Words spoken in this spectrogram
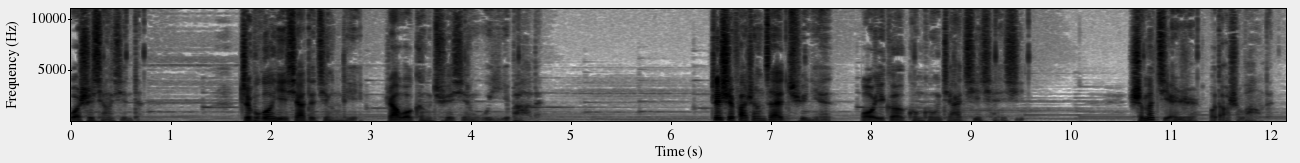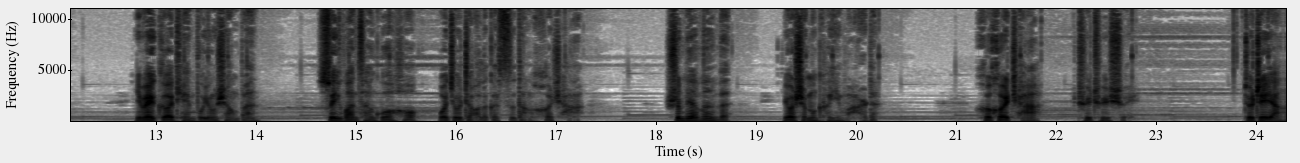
我是相信的，只不过以下的经历让我更确信无疑罢了。这是发生在去年某一个公共假期前夕，什么节日我倒是忘了，因为隔天不用上班，所以晚餐过后我就找了个死党喝茶，顺便问问有什么可以玩的，喝喝茶，吹吹水。就这样，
